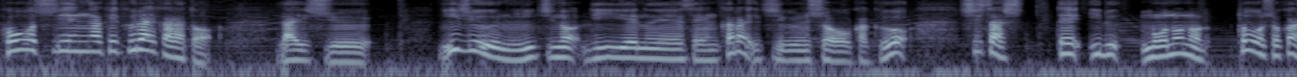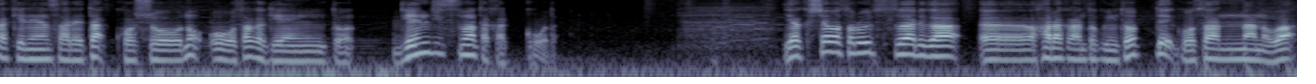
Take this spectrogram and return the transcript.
甲子園がけくらいからと、来週22日の DNA 戦から1軍昇格を示唆しているものの、当初から懸念された故障の多さが原因と、現実となった格好だ。役者は揃いつつあるが、原監督にとって誤算なのは、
